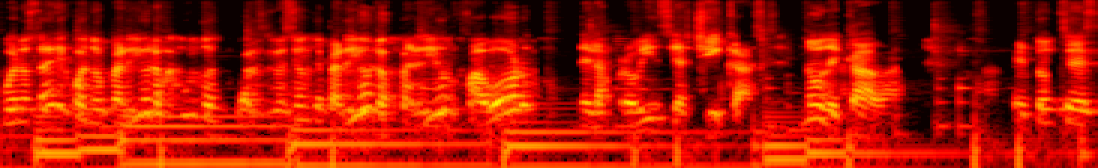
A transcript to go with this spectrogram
Buenos Aires cuando perdió los puntos de participación que perdió, los perdió en favor de las provincias chicas, no de Cava. Entonces,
